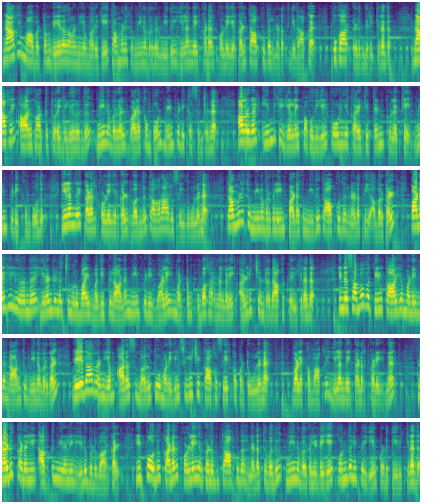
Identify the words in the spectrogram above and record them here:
நாகை மாவட்டம் வேதாரண்யம் அருகே தமிழக மீனவர்கள் மீது இலங்கை கடற்கொள்ளையர்கள் தாக்குதல் நடத்தியதாக புகார் எழுந்திருக்கிறது. நாகை ஆறுகாட்டுத்துறையில் இருந்து மீனவர்கள் வழக்கம் போல் மீன்பிடிக்க சென்றனர். அவர்கள் இந்திய எல்லைப் பகுதியில் கோடியக்கரைக்கு தென்கிழக்கே மீன்பிடிக்கும் போது இலங்கை கடற்கொள்ளையர்கள் வந்து தகராறு செய்துள்ளனர் தமிழக மீனவர்களின் படகு மீது தாக்குதல் நடத்திய அவர்கள் படகில் இருந்த இரண்டு லட்சம் ரூபாய் மதிப்பிலான மீன்பிடி வலை மற்றும் உபகரணங்களை அள்ளிச் சென்றதாக தெரிகிறது. இந்த சம்பவத்தில் காயமடைந்த நான்கு மீனவர்கள் வேதாரண்யம் அரசு மருத்துவமனையில் சிகிச்சைக்காக சேர்க்கப்பட்டு உள்ளனர் வழக்கமாக இலங்கை கடற்கரையினர் நடுக்கடலில் அத்துமீறலில் ஈடுபடுவார்கள். இப்போது கடற்கொள்ளையர்களும் தாக்குதல் நடத்துவது மீனவர்களிடையே கொந்தளிப்பை ஏற்படுத்தியிருக்கிறது.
